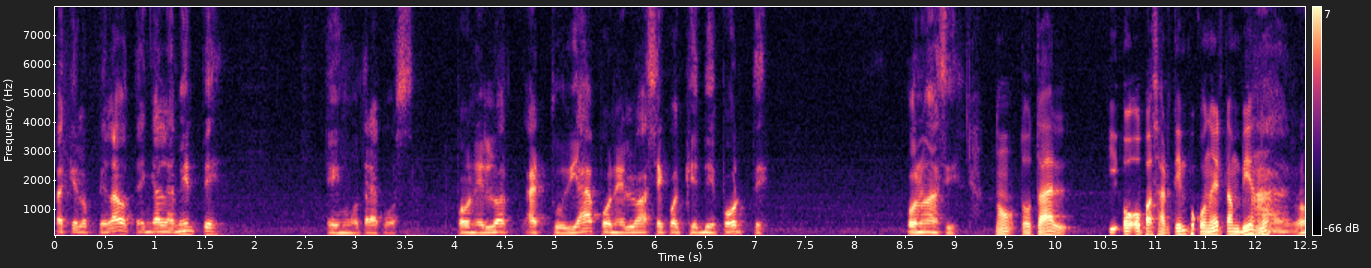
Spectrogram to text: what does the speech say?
Para que los pelados tengan la mente en otra cosa. ponerlo a, a estudiar, ponerlo a hacer cualquier deporte. ¿O no es así? No, total. Y, o, o pasar tiempo con él también, ¿no? Claro,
